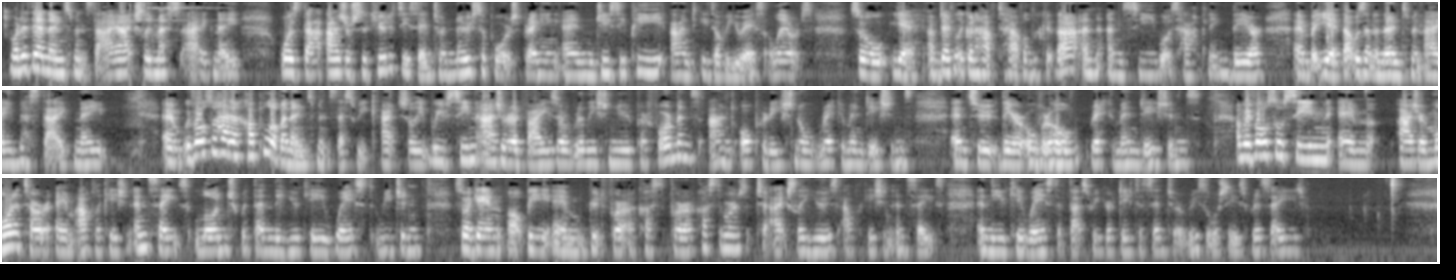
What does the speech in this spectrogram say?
One of the announcements that I actually missed at Ignite was that Azure Security Center now supports bringing in GCP and AWS alerts. So yeah, I'm definitely going to have to have a look at that and, and see what's happening there. Um, but yeah, that was an announcement I missed at Ignite. Um, we've also had a couple of announcements this week actually. We've seen Azure Advisor release new performance and operational recommendations into their overall recommendations. And we've also seen um, Azure Monitor um, application insights launch within the UK West region. So again, that'll be um, good for our, for our customers to actually use application insights in the UK West if that's where your data center resources reside.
